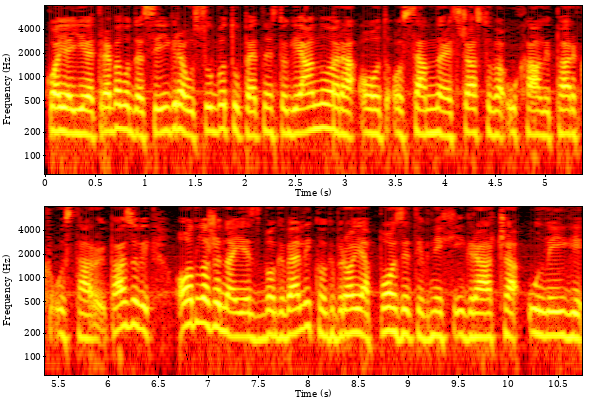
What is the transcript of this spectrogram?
koja je trebalo da se igra u subotu 15. januara od 18 časova u Hali Park u Staroj Pazovi, odložena je zbog velikog broja pozitivnih igrača u ligi.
